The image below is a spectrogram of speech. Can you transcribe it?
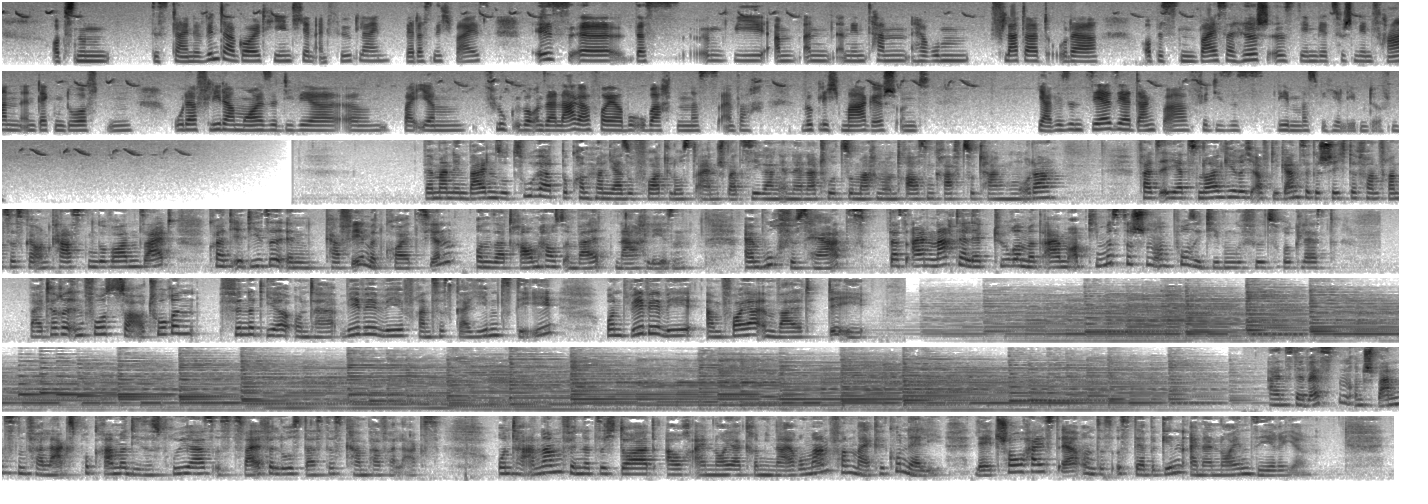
Ob es nun das kleine Wintergoldhähnchen, ein Vöglein, wer das nicht weiß, ist, äh, das irgendwie am, an, an den Tannen herumflattert oder ob es ein weißer Hirsch ist, den wir zwischen den Fahnen entdecken durften, oder Fledermäuse, die wir ähm, bei ihrem Flug über unser Lagerfeuer beobachten. Das ist einfach wirklich magisch und ja, wir sind sehr, sehr dankbar für dieses Leben, was wir hier leben dürfen. Wenn man den beiden so zuhört, bekommt man ja sofort Lust, einen Spaziergang in der Natur zu machen und draußen Kraft zu tanken, oder? Falls ihr jetzt neugierig auf die ganze Geschichte von Franziska und Carsten geworden seid, könnt ihr diese in Café mit Kreuzchen, unser Traumhaus im Wald, nachlesen. Ein Buch fürs Herz, das einen nach der Lektüre mit einem optimistischen und positiven Gefühl zurücklässt. Weitere Infos zur Autorin findet ihr unter www.franziskajebens.de und www.amfeuerimwald.de. Eines der besten und spannendsten Verlagsprogramme dieses Frühjahrs ist zweifellos das des Kamper Verlags. Unter anderem findet sich dort auch ein neuer Kriminalroman von Michael Connelly. Late Show heißt er und es ist der Beginn einer neuen Serie.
